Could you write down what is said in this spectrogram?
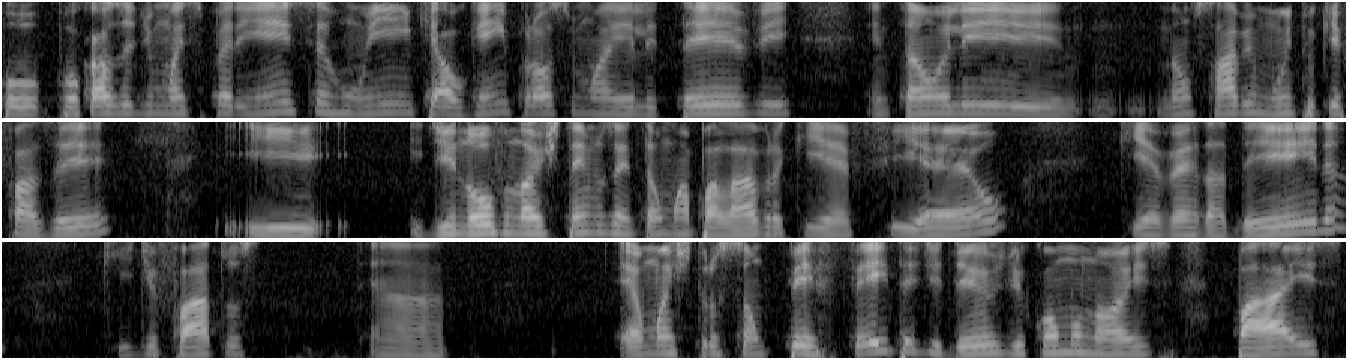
por, por causa de uma experiência ruim que alguém próximo a ele teve, então ele não sabe muito o que fazer. E, e de novo nós temos então uma palavra que é fiel, que é verdadeira, que de fato ah, é uma instrução perfeita de Deus de como nós, pais,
